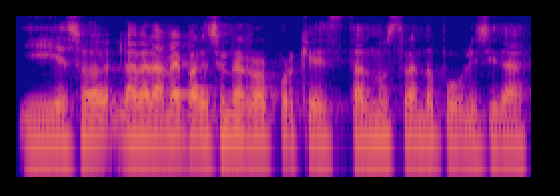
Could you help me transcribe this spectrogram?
Y eso, la verdad, me parece un error porque estás mostrando publicidad.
